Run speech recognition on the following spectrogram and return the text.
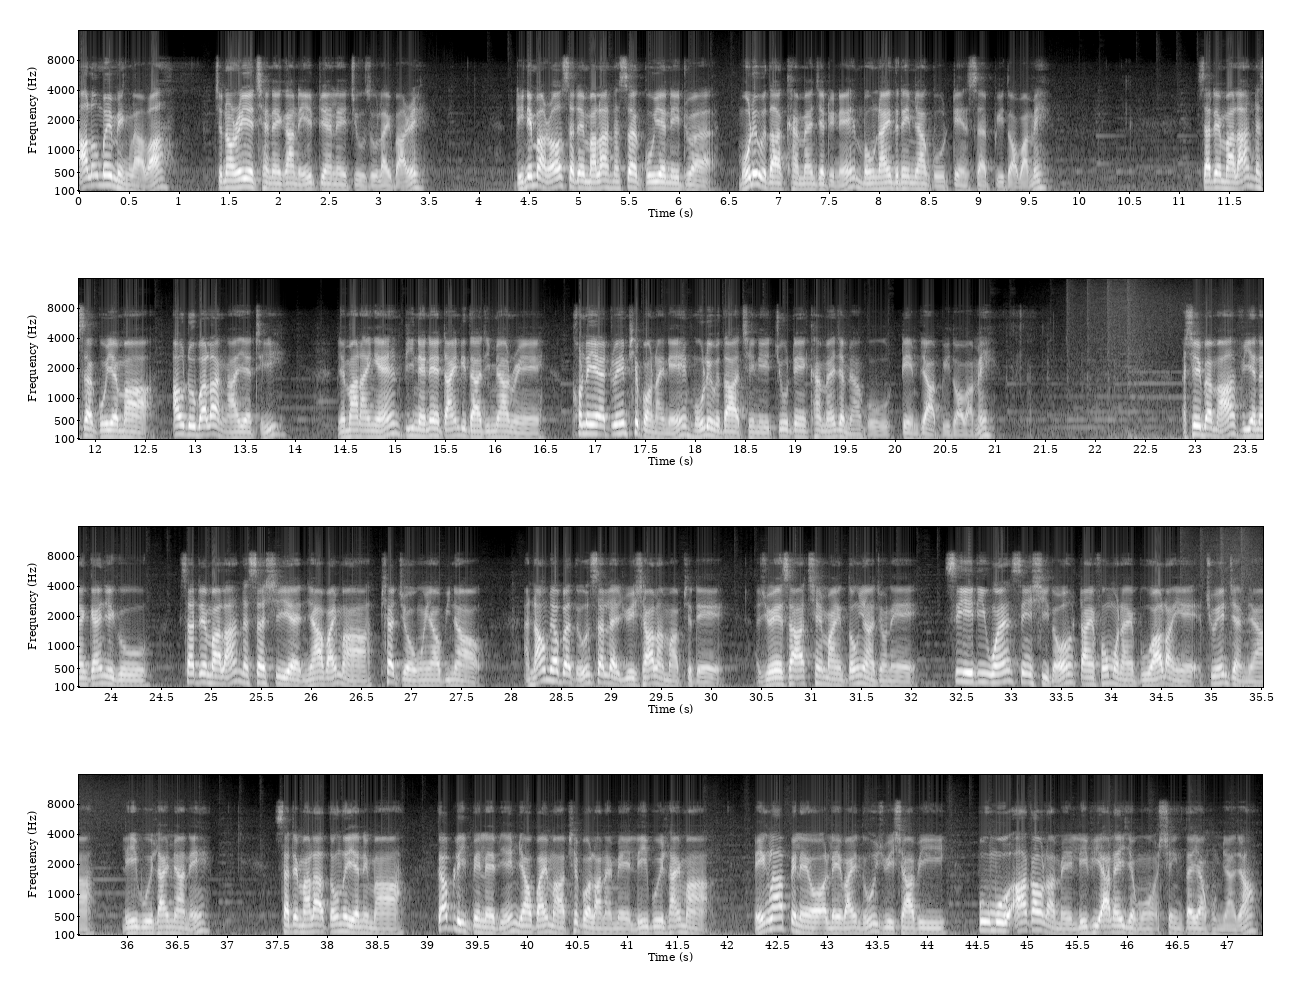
အားလုံးပဲမင်္ဂလာပါကျွန်တော်ရဲ့ channel ကနေပြန်လည်ကြိုဆိုလိုက်ပါရစေဒီနေ့မှာတော့စက်တင်ဘာလ29ရက်နေ့အတွက်မိုးလေဝသခန့်မှန်းချက်တွေနဲ့မုန်တိုင်းသတင်းများကိုတင်ဆက်ပေးသွားပါမယ်စက်တင်ဘာလ29ရက်မှအောက်တိုဘာလ9ရက်ထိမြန်မာနိုင်ငံပြည်내နဲ့တိုင်းဒေသကြီးများတွင်9ရက်အတွင်းဖြစ်ပေါ်နိုင်တဲ့မိုးလေဝသအခြေအနေကြိုတင်ခန့်မှန်းချက်များကိုတင်ပြပေးသွားပါမယ်အရှိတ်ဘက်မှာဗီယက်နမ်ကမ်းခြေကိုစက်တင်ဘာလ28ရက်ညပိုင်းမှာဖြတ်ကျော်ဝင်ရောက်ပြီးနောက် အနောက်မြောက်ဘက်သို့ဆက်လက်ရွေ့ရှားလာမှာဖြစ်တဲ့အရွယ်အစားချင်းမိုင်300ကျော်နဲ့ CAD1 ဆင့်ရှိသောတိုင်ဖုန်းမွန်တိုင်းဘူအားလိုင်ရဲ့အကျွင်းကြံများလေပွေလှိုင်းများနဲ့စက်တင်ဘာလ30ရက်နေ့မှာကပ်ပလီပင်လယ်ပြင်မြောက်ပိုင်းမှာဖြစ်ပေါ်လာနိုင်မဲ့လေပွေလှိုင်းမှဘင်္ဂလားပင်လယ်ော်အလယ်ပိုင်းသို့ရွေ့ရှားပြီးပုံမအားကောက်လာမဲ့လေဖီအားနဲ့ရဝွန်အရှိန်တက်ရောက်မှုများကြောင့်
